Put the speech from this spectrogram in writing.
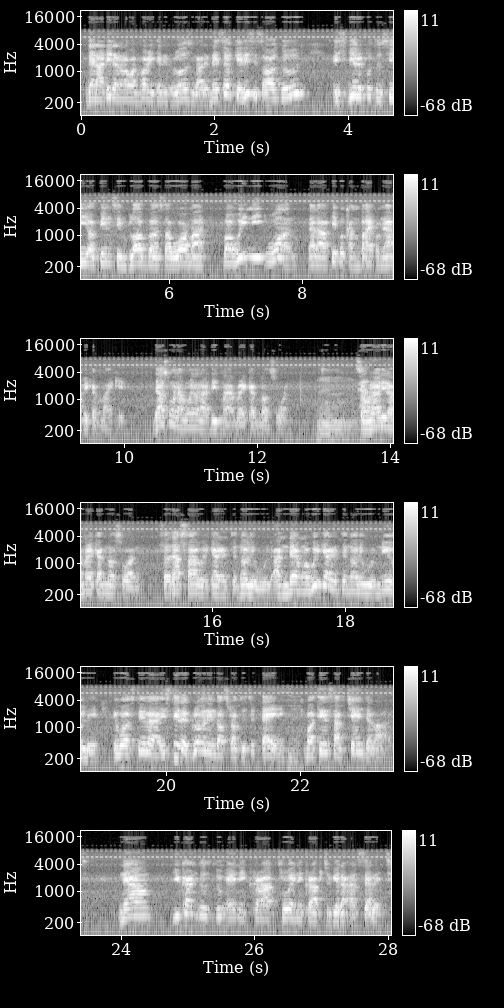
Then I did another one, Hurricane in Rose Garden. They said, okay, this is all good. It's beautiful to see your films in Blockbuster, Walmart, but we need one that our people can buy from the African market. That's when I went and I did my American Nurse one. Mm. So when I did American Nurse one, so that's how we got into Nollywood. And then when we got into Nollywood newly, it was still a, it's still a growing industry to today, but things have changed a lot. Now you can't just do any crap, throw any crap together and sell it.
